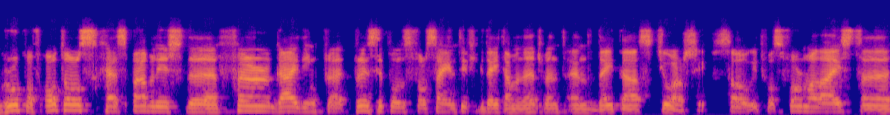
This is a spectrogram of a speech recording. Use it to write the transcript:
group of authors has published the FAIR Guiding Principles for Scientific Data Management and Data Stewardship. So it was formalized uh,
